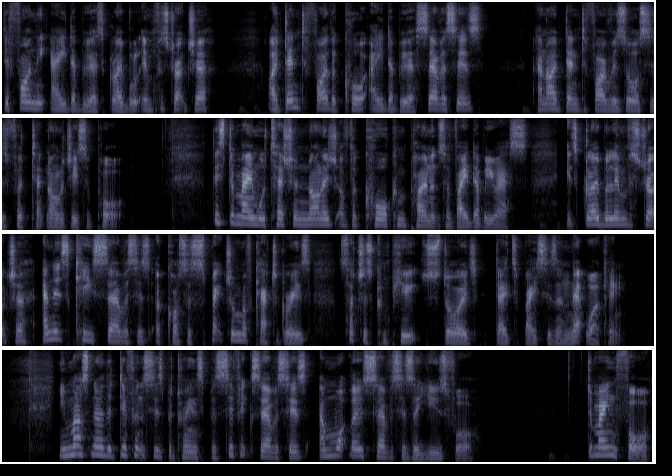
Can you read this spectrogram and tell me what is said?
define the AWS global infrastructure, identify the core AWS services, and identify resources for technology support. This domain will test your knowledge of the core components of AWS, its global infrastructure, and its key services across a spectrum of categories such as compute, storage, databases, and networking. You must know the differences between specific services and what those services are used for. Domain 4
